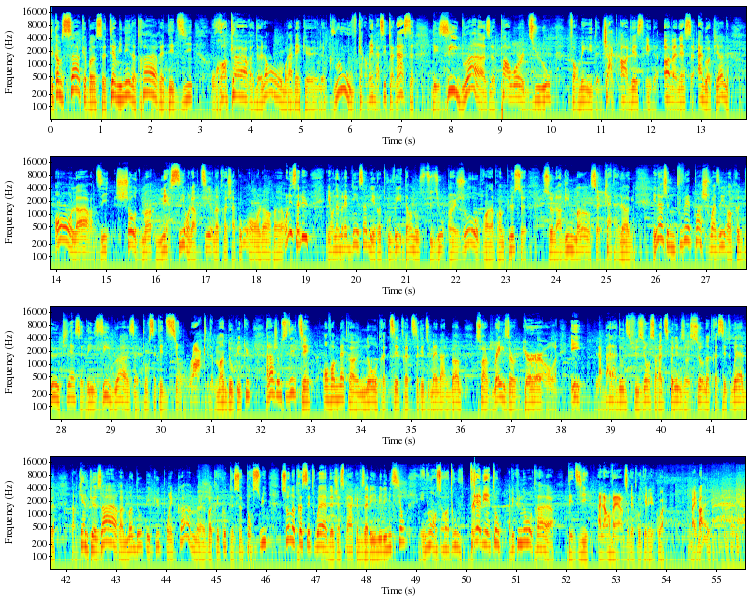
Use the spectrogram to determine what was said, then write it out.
C'est comme ça que va se terminer notre heure dédiée aux rockers de l'ombre avec euh, le groove quand même assez tenace des Zebras, le power duo formé de Jack August et de Ovanes Agopian. On leur dit chaudement merci, on leur tire notre chapeau, on leur, euh, les salue et on aimerait bien ça les retrouver dans nos studios un jour pour en apprendre plus sur leur immense catalogue. Et là, je ne pouvais pas choisir entre deux pièces des Zebras pour cette édition rock de Mondo PQ. Alors je me suis dit, tiens, on va mettre un autre titre tiré du même album, soit Razor Girl. Et la balado-diffusion sera disponible sur notre site web dans quelques heures, mondopq.com. Votre écoute se poursuit sur notre site web. J'espère que vous avez aimé l'émission et nous, on se retrouve très bientôt avec une autre heure dédiée à l'envers du rétro québécois. Bye bye!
